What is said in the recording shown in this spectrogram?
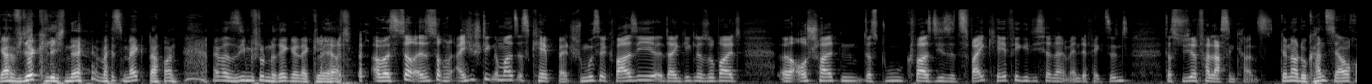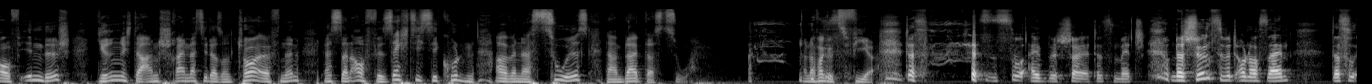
Ja, wirklich, ne? Bei SmackDown. Einfach sieben Stunden Regeln erklärt. Aber es ist doch, es ist doch ein eigentlich ein stinknormales Escape-Match. Du musst ja quasi deinen Gegner so weit äh, ausschalten, dass du quasi diese zwei Käfige, die es ja dann im Endeffekt sind, dass du die dann verlassen kannst. Genau, du kannst ja auch auf Indisch die Ringrichter anschreien, dass die da so ein Tor öffnen. Das ist dann auch für 60 Sekunden. Aber wenn das zu ist, dann bleibt das zu. Und davon gibt's vier. Das, das ist so ein bescheuertes Match. Und das Schönste wird auch noch sein, dass du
